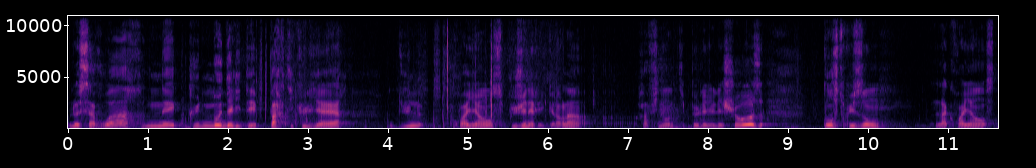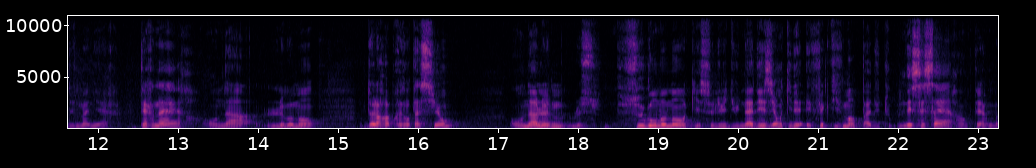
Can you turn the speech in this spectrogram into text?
le savoir n'est qu'une modalité particulière d'une croyance plus générique. Alors là, raffinons un petit peu les, choses. Construisons la croyance d'une manière ternaire. On a le moment de la représentation. On a le, second moment qui est celui d'une adhésion, qui n'est effectivement pas du tout nécessaire en termes de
